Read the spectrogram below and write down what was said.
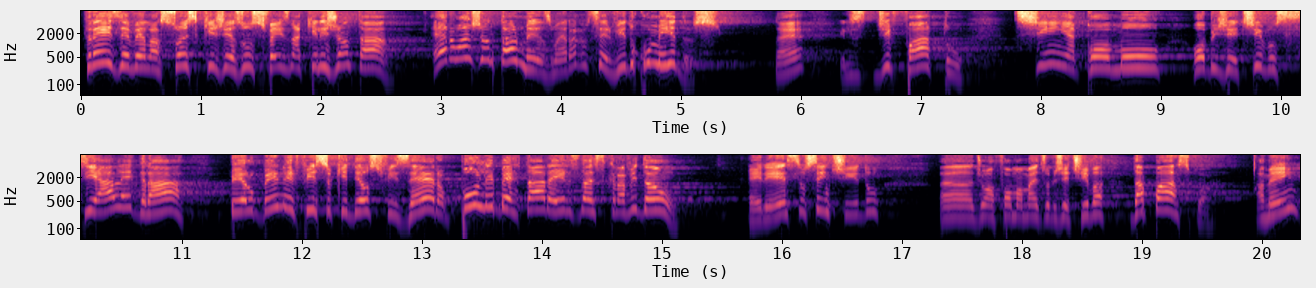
três revelações que Jesus fez naquele jantar. Era um jantar mesmo, era servido comidas, né? Eles de fato tinha como objetivo se alegrar pelo benefício que Deus fizeram por libertar eles da escravidão. Era esse o sentido, uh, de uma forma mais objetiva, da Páscoa. Amém?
